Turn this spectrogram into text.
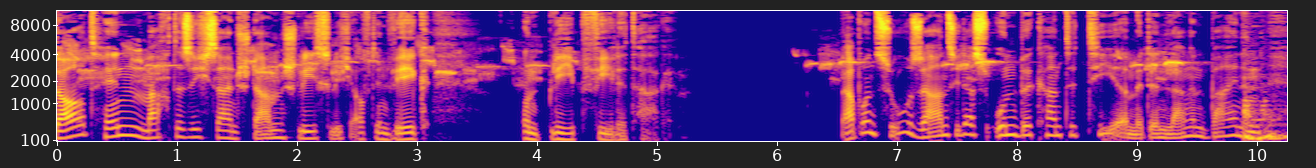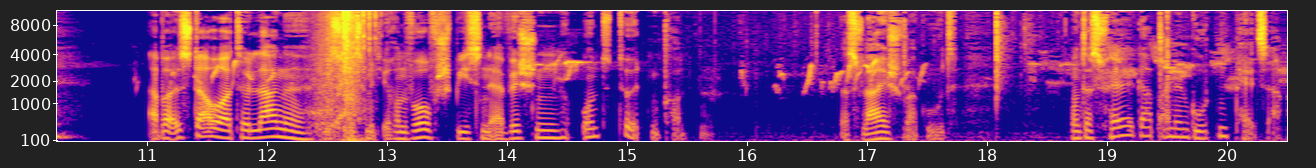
Dorthin machte sich sein Stamm schließlich auf den Weg und blieb viele Tage. Ab und zu sahen sie das unbekannte Tier mit den langen Beinen, aber es dauerte lange, bis sie es mit ihren Wurfspießen erwischen und töten konnten. Das Fleisch war gut und das Fell gab einen guten Pelz ab.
